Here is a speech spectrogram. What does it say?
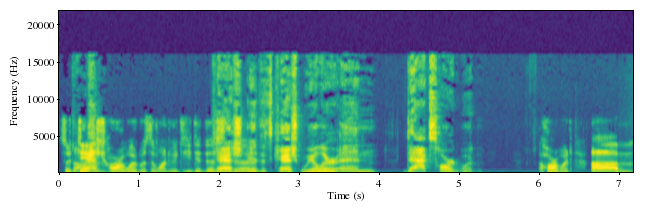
so Dawson. Dash Harwood was the one who he did this. Cash. uh, It's Cash Wheeler and Dax Hardwood. Harwood. Um,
